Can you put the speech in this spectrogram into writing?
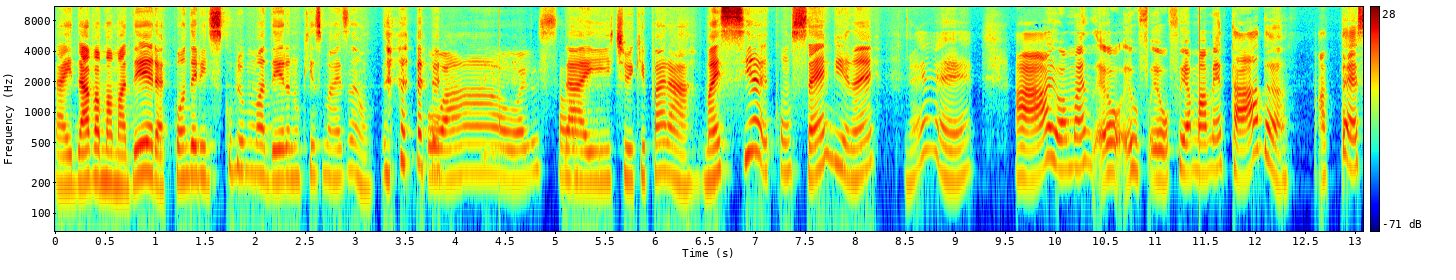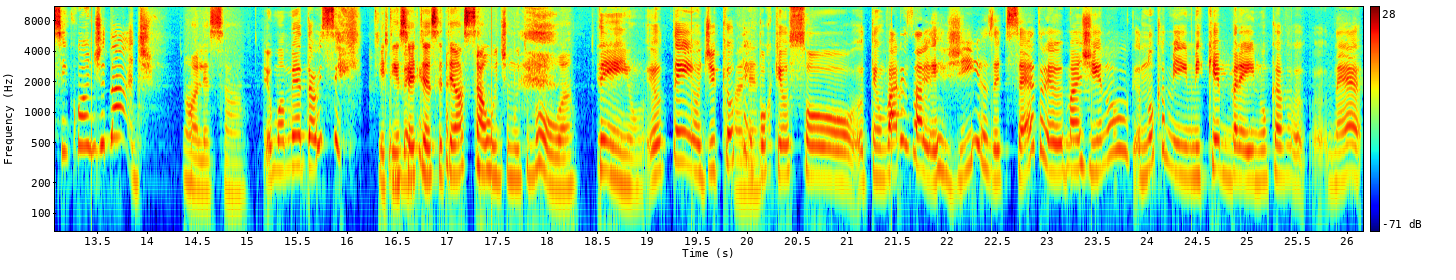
Aí dava mamadeira, quando ele descobriu mamadeira, não quis mais, não. Uau, olha só. Daí tive que parar. Mas se é- consegue, né? É. Ah, eu, eu, eu, fui amamentada até 5 anos de idade. Olha só. Eu mamei até os 5. E tenho certeza que você tem uma saúde muito boa. Tenho, eu tenho, eu digo que eu Olha. tenho, porque eu sou, eu tenho várias alergias, etc. Eu imagino, eu nunca me, me quebrei, nunca, né,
